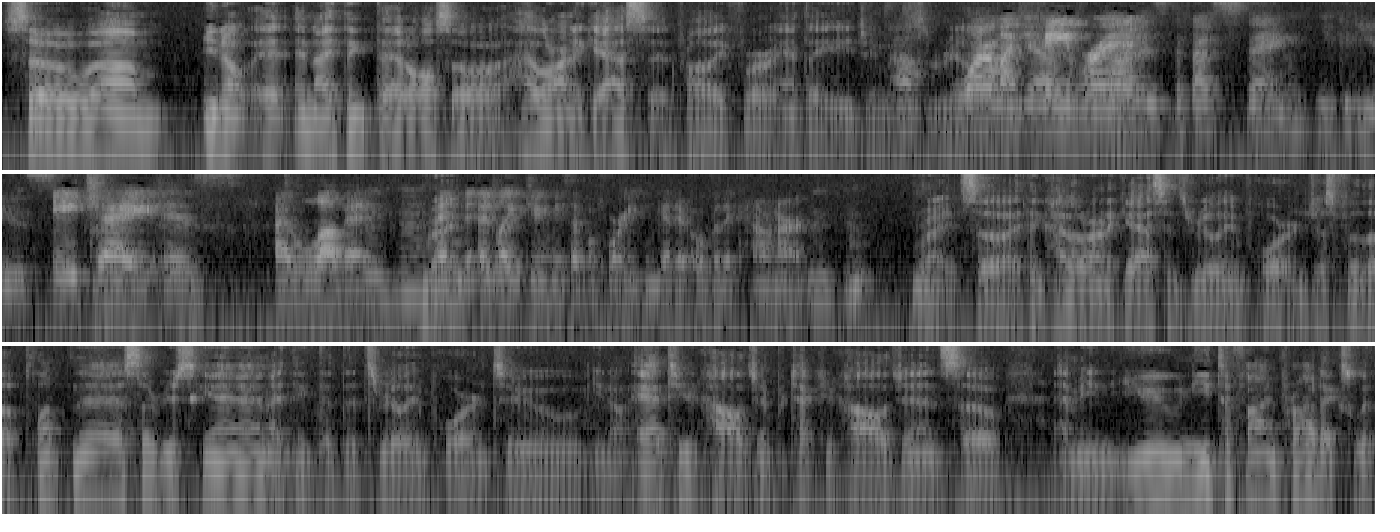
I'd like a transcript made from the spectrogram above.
So, um, you know, and, and, I think that also hyaluronic acid, probably for anti-aging, is oh, really one of my yeah, favorite. That is the best thing you could use. HA is, I love it, mm-hmm. right. and uh, like Jamie said before, you can get it over the counter. Mm-hmm. Right. So I think hyaluronic acid is really important just for the plumpness of your skin. I think that that's really important to you know add to your collagen, protect your collagen. So I mean, you need to find products with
